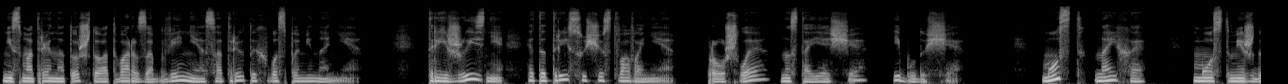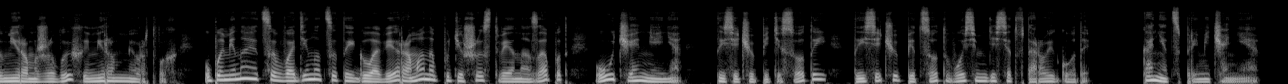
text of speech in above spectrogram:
несмотря на то, что отвар забвения сотрет их воспоминания. Три жизни — это три существования — прошлое, настоящее и будущее. Мост Найхэ Мост между миром живых и миром мертвых упоминается в 11 главе романа «Путешествие на запад» у Чаненя 1500-1582 годы. Конец примечания.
